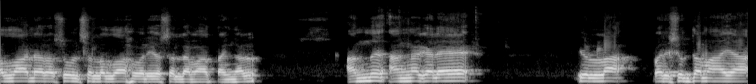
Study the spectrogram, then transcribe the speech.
അള്ളാഹിന്റെ റസൂൽ സല്ലാഹു അലൈഹി വസ്ലമ തങ്ങൾ അന്ന് അങ്ങകലെ ഉള്ള പരിശുദ്ധമായ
